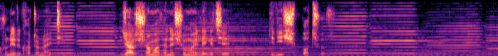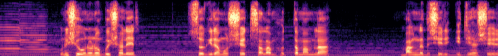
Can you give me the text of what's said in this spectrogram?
খুনের ঘটনা এটি, যার সমাধানের সময় লেগেছে তিরিশ বছর। উনিশশো উননব্বই সালের সগিরা মোর্শেদ সালাম হত্যা মামলা বাংলাদেশের ইতিহাসের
